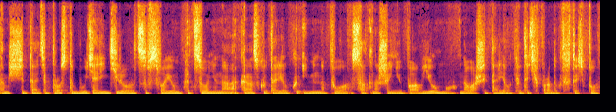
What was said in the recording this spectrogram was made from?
там считать, а просто будете ориентироваться в своем рационе на канадскую тарелку именно по соотношению по объему на вашей тарелке вот этих продуктов. То есть пол,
